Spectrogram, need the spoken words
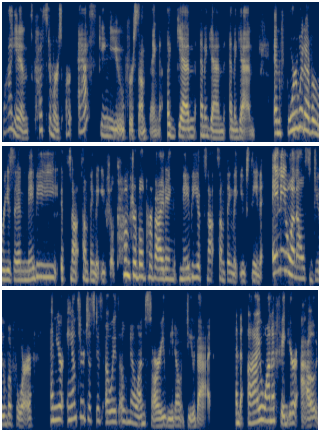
clients, customers are asking you for something again and again and again. And for whatever reason, maybe it's not something that you feel comfortable providing. Maybe it's not something that you've seen anyone else do before. And your answer just is always, oh, no, I'm sorry, we don't do that. And I want to figure out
